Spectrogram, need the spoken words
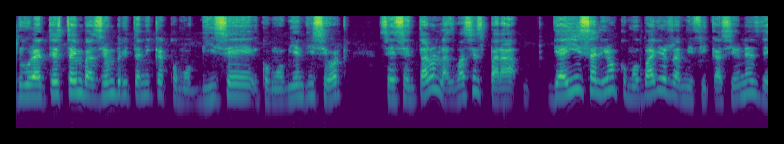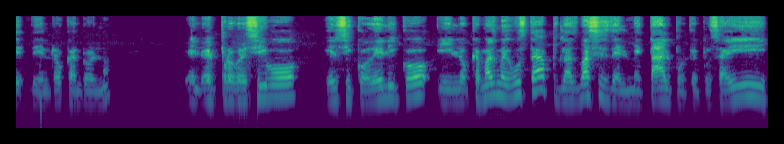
durante esta invasión británica, como dice, como bien dice Ork, se sentaron las bases para, de ahí salieron como varias ramificaciones del rock and roll, ¿no? El, progresivo, el psicodélico y lo que más me gusta, pues las bases del metal, porque pues ahí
